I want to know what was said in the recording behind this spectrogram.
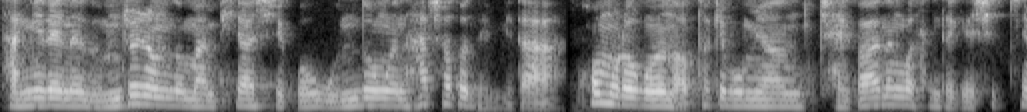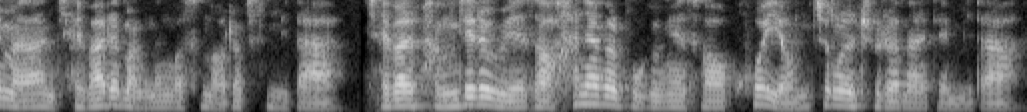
당일에는 음주 정도만 피하시고 운동은 하셔도 됩니다. 코무록은 어떻게 보면 제거하는 것은 되게 쉽지만 재발을 막는 것은 어렵습니다. 재발 방지를 위해서 한약을 복용해서 코의 염증을 줄여놔야 됩니다.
